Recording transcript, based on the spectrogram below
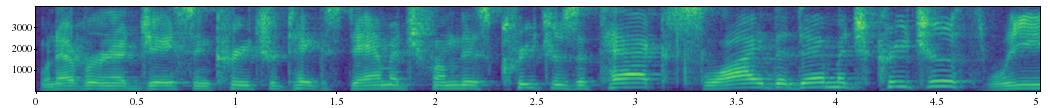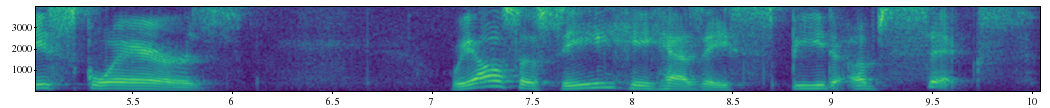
Whenever an adjacent creature takes damage from this creature's attack, slide the damaged creature three squares. We also see he has a speed of 6.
